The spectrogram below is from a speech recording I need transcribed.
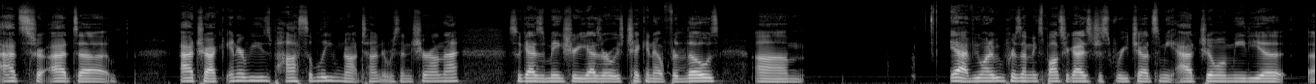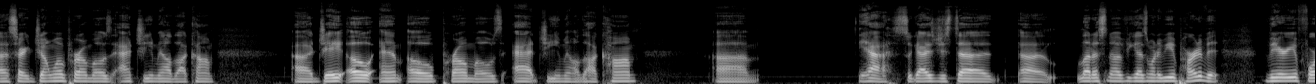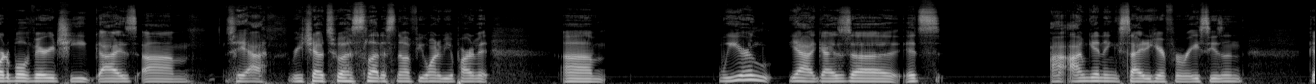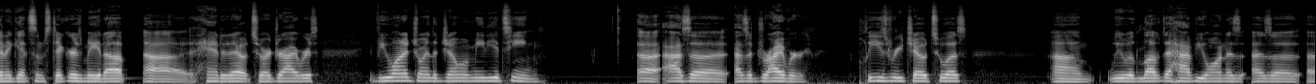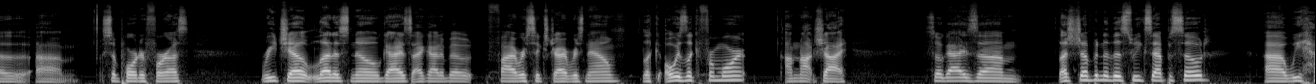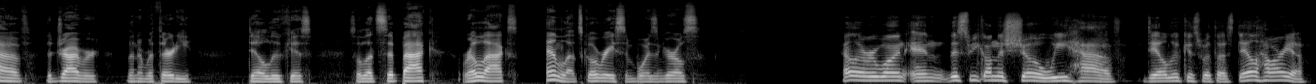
at at uh, at track interviews, possibly. not 100 percent sure on that. So guys, make sure you guys are always checking out for those. Um, yeah, if you want to be presenting sponsor, guys, just reach out to me at Jomo Media. Uh, sorry, Jomo Promos at gmail.com uh, J O M O promos at gmail.com. Um, yeah, so guys, just uh, uh, let us know if you guys want to be a part of it. Very affordable, very cheap, guys. Um, so yeah, reach out to us. Let us know if you want to be a part of it. Um, we are, yeah, guys. Uh, it's I- I'm getting excited here for race season. Gonna get some stickers made up, uh, handed out to our drivers. If you want to join the Jomo Media team, uh, as a as a driver, please reach out to us. Um, we would love to have you on as as a, a um, supporter for us. Reach out, let us know, guys. I got about five or six drivers now. Look, always looking for more. I'm not shy. So, guys, um, let's jump into this week's episode. Uh, we have the driver, the number 30, Dale Lucas. So let's sit back, relax, and let's go racing, boys and girls. Hello, everyone. And this week on the show, we have Dale Lucas with us. Dale, how are you?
